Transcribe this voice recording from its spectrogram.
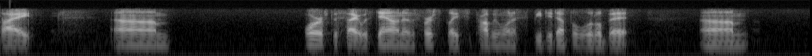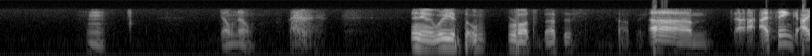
site. Um, or if the site was down in the first place, you probably want to speed it up a little bit. Um, hmm. Don't know. Anyway, what are your th- thoughts about this topic? Um, I think I,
